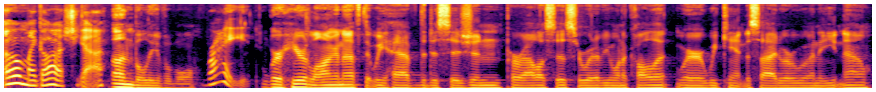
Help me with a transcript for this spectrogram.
Oh my gosh, yeah. Unbelievable. Right. We're here long enough that we have the decision paralysis or whatever you want to call it, where we can't decide where we want to eat now.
